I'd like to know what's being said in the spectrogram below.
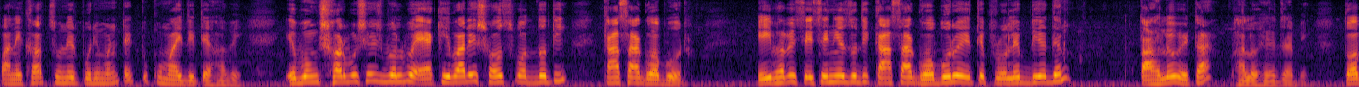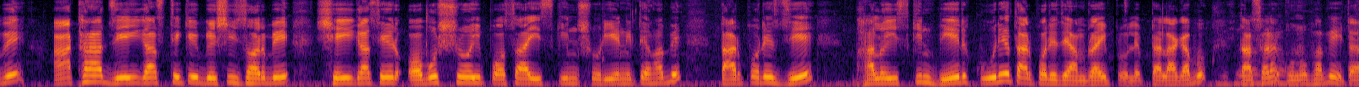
পানে খাওয়া চুনের পরিমাণটা একটু কমাই দিতে হবে। এবং সর্বশেষ বলব, একেবারে সহজ পদ্ধতি কাঁচা গোবর। এইভাবে চেঁচে নিয়ে যদি কাঁচা গোবরও এতে প্রলেপ দিয়ে দেন, তাহলেও এটা ভালো হয়ে যাবে। তবে আঠা যেই গাছ থেকে বেশি ঝরবে, সেই গাছের অবশ্যই পচা স্কিন সরিয়ে নিতে হবে। তারপরে যে ভালো স্কিন বের করে তারপরে যে আমরা এই প্রলেপটা লাগাবো, তাছাড়া কোনোভাবে এটা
